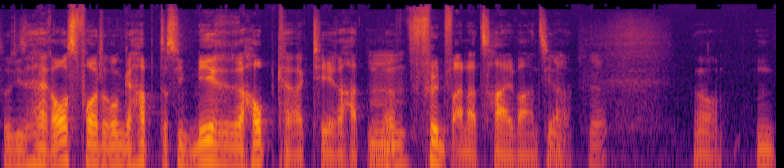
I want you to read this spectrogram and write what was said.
so diese Herausforderung gehabt, dass sie mehrere Hauptcharaktere hatten. Ne? Mhm. Fünf an der Zahl waren es ja. Ja, ja. Ja, und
